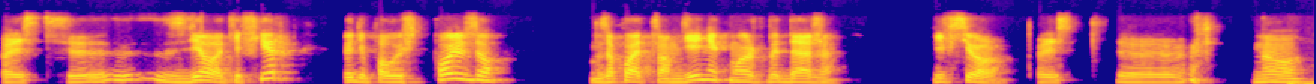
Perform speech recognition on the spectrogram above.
То есть э, сделать эфир, люди получат пользу, заплатят вам денег, может быть, даже, и все. То есть, э, ну,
